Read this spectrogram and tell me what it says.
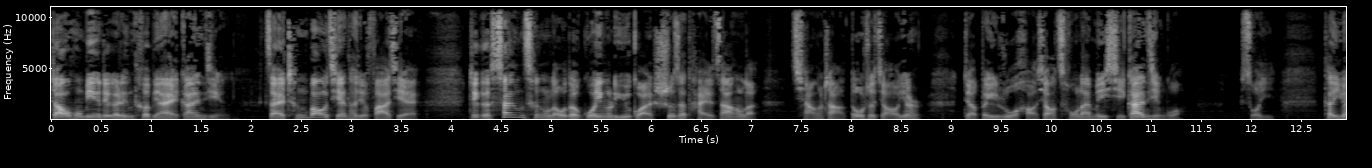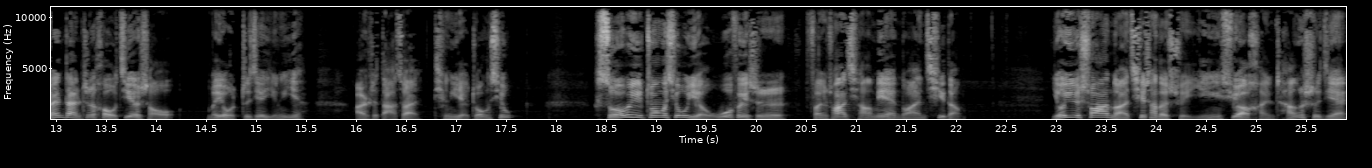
赵红兵这个人特别爱干净，在承包前他就发现，这个三层楼的国营旅馆实在太脏了，墙上都是脚印儿，这被褥好像从来没洗干净过，所以，他元旦之后接手，没有直接营业，而是打算停业装修。所谓装修，也无非是粉刷墙面、暖气等。由于刷暖气上的水银需要很长时间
